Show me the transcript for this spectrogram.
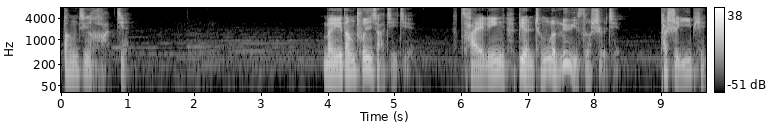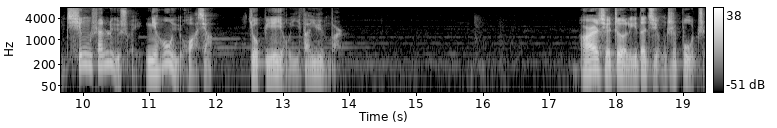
当今罕见。每当春夏季节，彩林变成了绿色世界，它是一片青山绿水，鸟语花香，又别有一番韵味而且这里的景致不止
